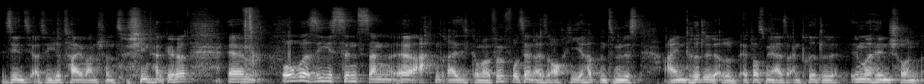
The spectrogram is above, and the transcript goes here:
Sehen Sie also hier Taiwan schon zu China gehört. Ähm, overseas sind es dann äh, 38,5 Prozent. Also auch hier hat man zumindest ein Drittel oder etwas mehr als ein Drittel immerhin schon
